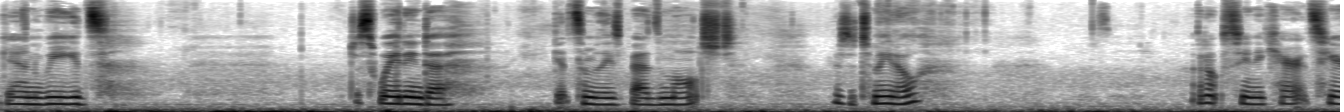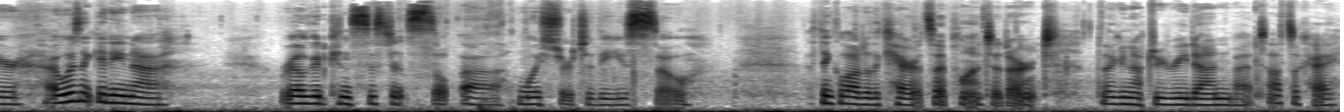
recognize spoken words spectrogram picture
Again, weeds. Just waiting to get some of these beds mulched. There's a tomato. I don't see any carrots here. I wasn't getting a real good consistent uh, moisture to these, so I think a lot of the carrots I planted aren't. They're gonna have to be redone, but that's okay.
